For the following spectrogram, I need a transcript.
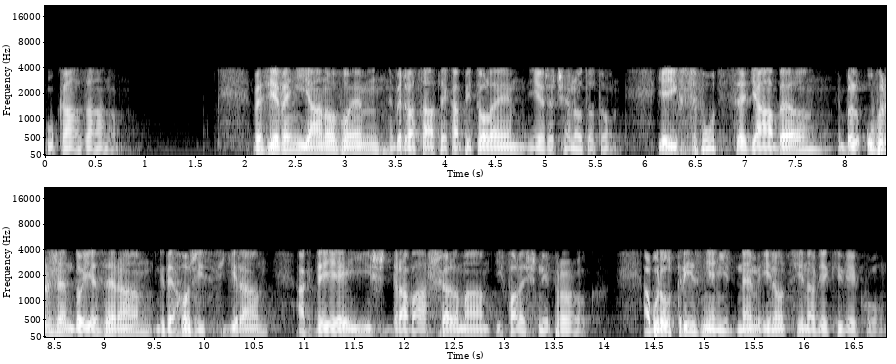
ukázáno. Ve zjevení Jánovém ve 20. kapitole je řečeno toto. Jejich svůdce ďábel byl uvržen do jezera, kde hoří síra a kde je již dravá šelma i falešný prorok. A budou trýzněni dnem i noci na věky věku.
